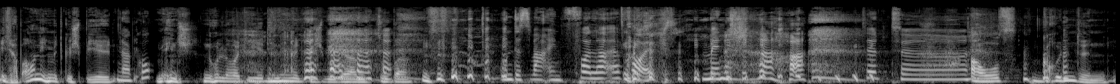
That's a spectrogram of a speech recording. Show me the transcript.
Ich habe auch nicht mitgespielt. Na, guck. Mensch, nur Leute hier, die nicht mitgespielt haben. Super. Und es war ein voller Erfolg. Mensch. Aus Gründen.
